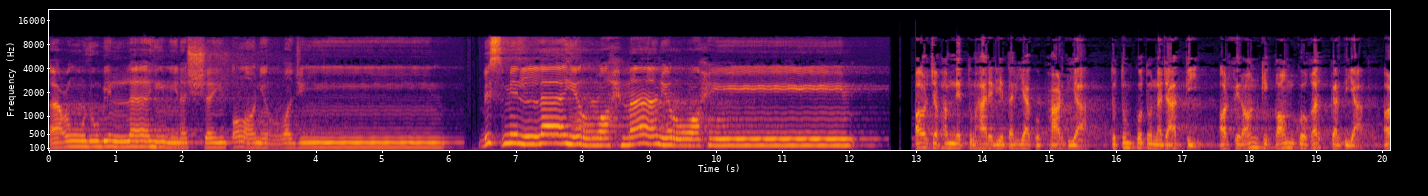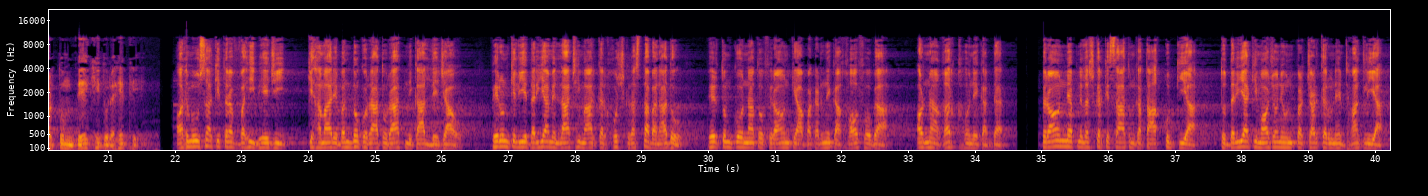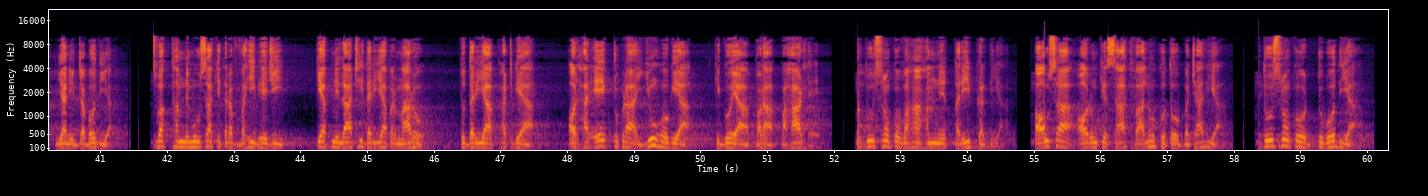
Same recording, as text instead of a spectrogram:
اعوذ باللہ من الشیطان الرجیم بسم اللہ الرحمن الرحیم اور جب ہم نے تمہارے لیے دریا کو پھاڑ دیا تو تم کو تو نجات دی اور فرعون کی قوم کو غرق کر دیا اور تم دیکھ ہی تو رہے تھے۔ اور موسا کی طرف وہی بھیجی کہ ہمارے بندوں کو راتوں رات نکال لے جاؤ پھر ان کے لیے دریا میں لاٹھی مار کر خشک رستہ بنا دو फिर तुमको ना तो फिराउन के आप पकड़ने का खौफ होगा और ना गर्क होने का डर। फिरौन ने अपने लश्कर के साथ उनका ताकुब किया तो दरिया की मौजों ने उन पर चढ़कर उन्हें ढांक लिया, यानी डबो दिया। उस वक्त हमने मूसा की तरफ़ वही भेजी कि अपनी लाठी दरिया पर मारो तो दरिया फट गया और हर एक टुकड़ा यूँ हो गया कि गोया बड़ा पहाड़ है और दूसरों को वहाँ हमने करीब कर दिया। और और उनके साथ वालों को तो बचा लिया। दूसरों को डुबो दिया।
